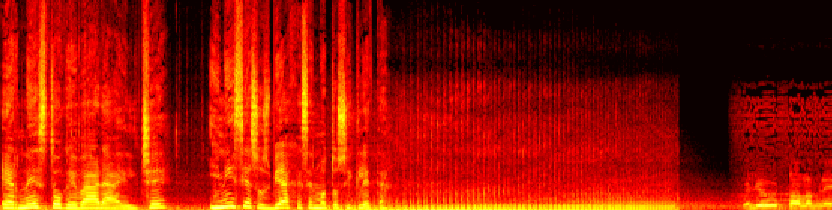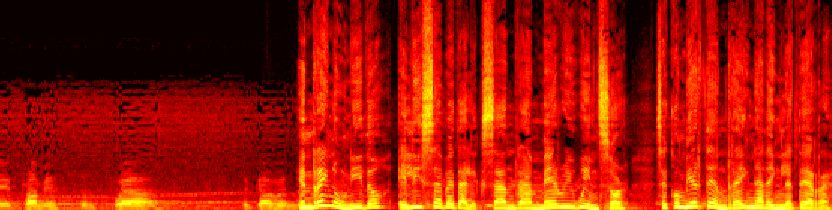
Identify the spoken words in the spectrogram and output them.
Ernesto Guevara, el Che, inicia sus viajes en motocicleta. En Reino Unido, Elizabeth Alexandra Mary Windsor se convierte en reina de Inglaterra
